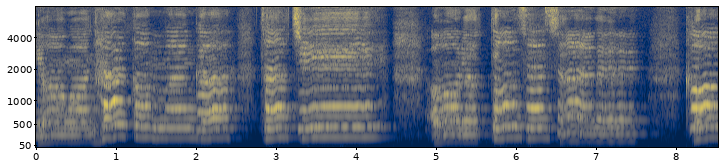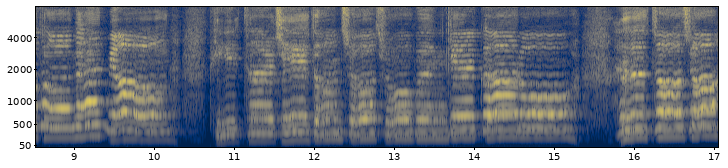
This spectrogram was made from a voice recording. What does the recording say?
영원할 것만 같았지 비탈지던 저 좁은 길가로 흩어져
